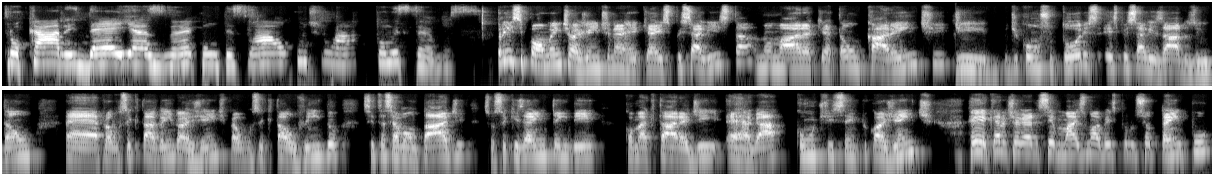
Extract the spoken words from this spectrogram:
trocar ideias né, com o pessoal, continuar como estamos principalmente a gente, né, requer especialista numa área que é tão carente de, de consultores especializados. Então, é, para você que está vendo a gente, para você que está ouvindo, sinta-se à vontade. Se você quiser entender como é que está a área de RH, conte sempre com a gente. Rei, quero te agradecer mais uma vez pelo seu tempo.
